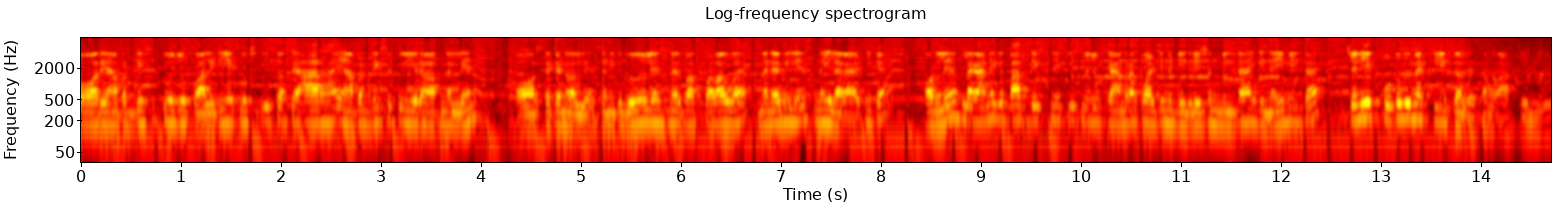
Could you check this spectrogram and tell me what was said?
और यहाँ पर देख सकते हो जो क्वालिटी है, कुछ इस तरह से आ रहा है। यहाँ पर देख सकते हो ये रहा अपना लेंस और सेकंड वाला लेंस यानी कि दो दो लेंस मेरे पास पड़ा हुआ है। मैंने अभी लेंस नहीं लगाया, ठीक है? और लेंस लगाने के बाद देखते हैं कि इसमें जो कैमरा क्वालिटी में डिग्रेशन मिलता है कि नहीं मिलता है। चलिए एक फ़ोटो भी मैं क्लिक कर लेता हूँ आपके लिए।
